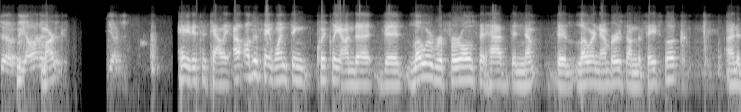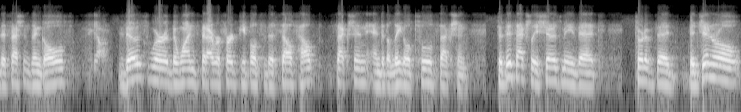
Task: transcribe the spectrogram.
to be honest, Mark? Yes. Hey, this is Talley. I'll just say one thing quickly on the, the lower referrals that have the, num- the lower numbers on the Facebook under the sessions and goals. Yeah. Those were the ones that I referred people to the self-help section and to the legal tools section. So this actually shows me that sort of the, the general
